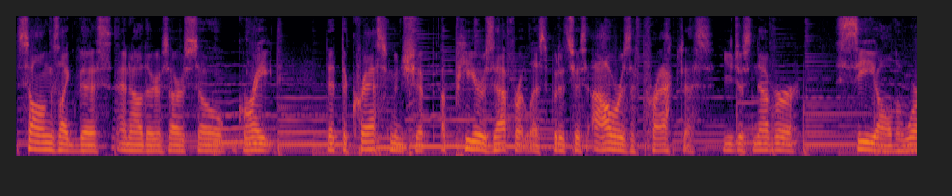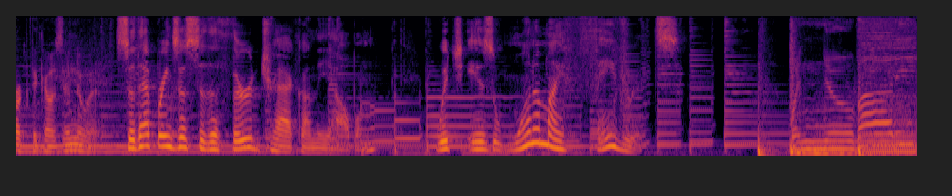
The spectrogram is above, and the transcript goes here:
songs like this and others are so great that the craftsmanship appears effortless, but it's just hours of practice. You just never see all the work that goes into it. So that brings us to the third track on the album, which is one of my favorites. When your body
